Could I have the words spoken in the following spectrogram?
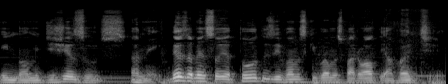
em nome de Jesus. Amém. Deus abençoe a todos e vamos que vamos para o alto e avante.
